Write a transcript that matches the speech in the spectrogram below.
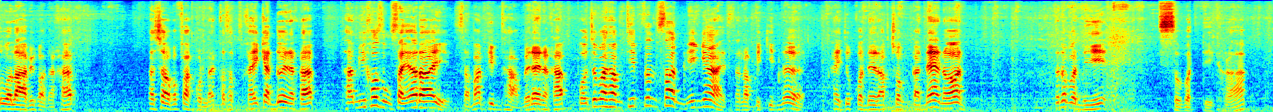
ตัวลาไปก่อนนะครับ ถ้าชอบก็ฝากกดไลค์กด subscribe กันด้วยนะครับ ถ้ามีข้อสงสัยอะไรสามารถพิมพ์ถามไว้ได้นะครับ ผมจะมาทำทิปสั้นๆ ง่ายๆสำหรับ beginner ให้ทุกคนได้รับชมกันแน่นอนสำหรับวันนี้ สวัสดีครับ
